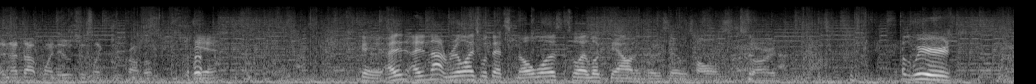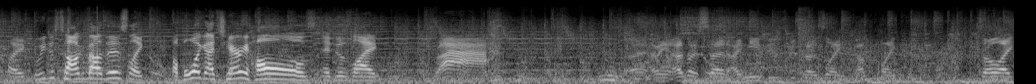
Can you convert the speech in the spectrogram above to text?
and at that point, it was just like two combo. Yeah. Okay, I, didn't, I did not realize what that smell was until I looked down and noticed that it was Halls. Sorry. That was weird. Like, can we just talk about this? Like, a boy got cherry halls and just like, rah. I, I mean, as I said, I need these because, like, I'm like, so like,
